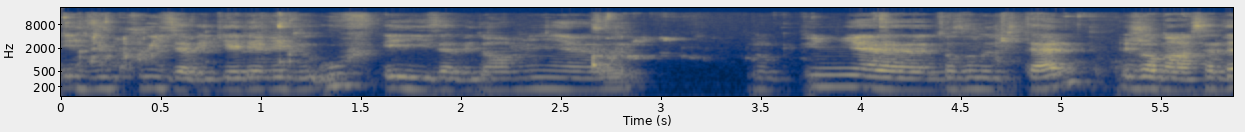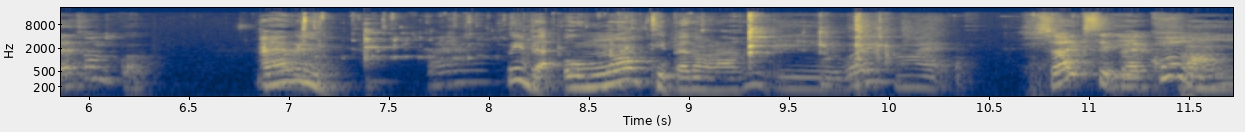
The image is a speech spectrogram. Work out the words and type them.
Et du coup, ils avaient galéré de ouf et ils avaient dormi euh, donc une nuit euh, dans un hôpital, genre dans la salle d'attente, quoi. Ah oui. Ouais. Oui bah au moins t'es pas dans la rue. Et ouais. Ouais. C'est vrai que c'est Et pas con hein.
